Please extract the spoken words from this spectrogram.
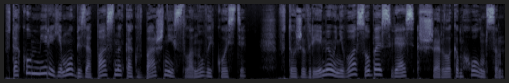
В таком мире ему безопасно, как в башне из слоновой кости. В то же время у него особая связь с Шерлоком Холмсом,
